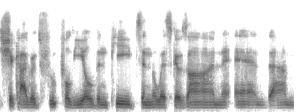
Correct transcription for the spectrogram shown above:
Chicago's Fruitful Yield and Pete's, and the list goes on. And um,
